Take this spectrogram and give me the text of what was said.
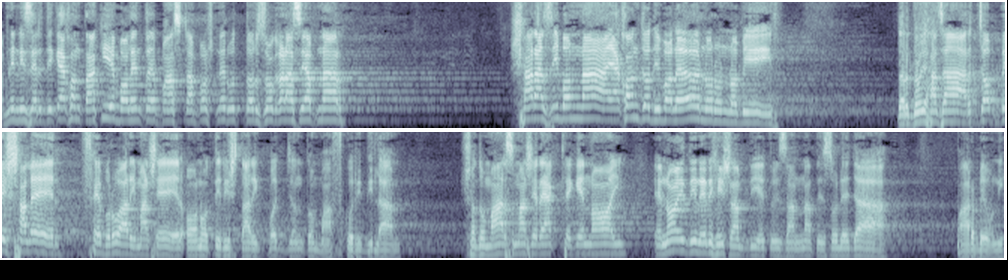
আপনি নিজের দিকে এখন তাকিয়ে বলেন তো পাঁচটা প্রশ্নের উত্তর জোগাড় আছে আপনার? সারা জীবন না, এখন যদি বলে "ও নুরুন নবী দুই হাজার চব্বিশ সালের ফেব্রুয়ারি মাসের উনত্রিশ তারিখ পর্যন্ত মাফ করে দিলাম। শুধু মার্চ মাসের এক থেকে নয়, এ নয় দিনের হিসাব দিয়ে তুই জান্নাতে চলে যা পারবে উনি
